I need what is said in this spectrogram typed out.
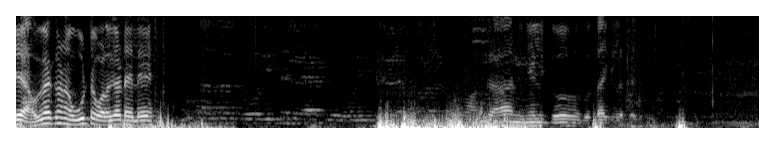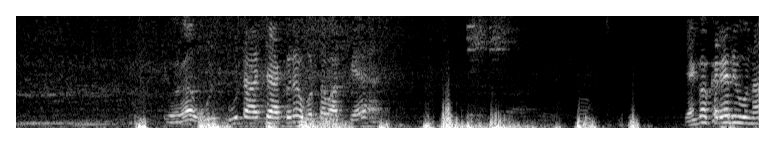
ಏ ಅವೇ ಕಣ, ಊಟ ಒಳಗಡೆಲೆ ಹಂಗ, ನೀನ್ ಹೇಳಿದ್ದು ಗೊತ್ತಾಗಿಲ್ಲ ಸರಿ. ಇವಾಗ ಊಟ ಆಚೆ ಹಾಕಿದ್ರೆ ಬರ್ತಾವ ಅದಕ್ಕೆ ಹೆಂಗೋ ಕರೆಯೋದು ಇವನ?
